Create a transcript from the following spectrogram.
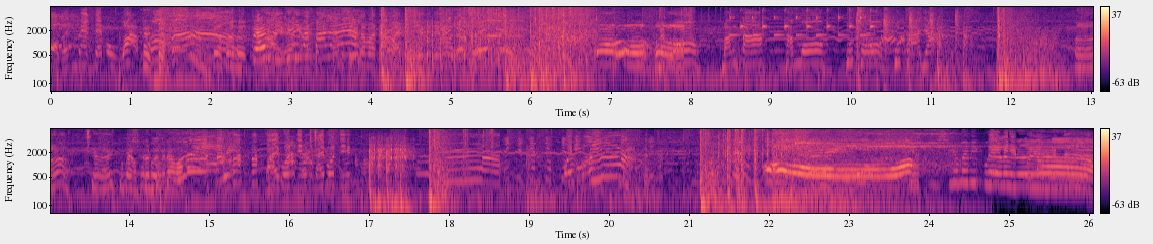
ออกแม่นแม่นเต็มโอ้ว้าว เป็น พี่ตี้พี่ตี้แล้วมาดักไว้พี่ตี้พี่ตี้มาดักไว้ โหนะโมบังตาธรรมโม พุทโธ พุทธายะ เออ เชยกูไปเอาปืนเปิดไม่ได้วะสายบนยิงสายบนยิงโอ้โหเชี่ยไม่มีปืนเลยอะ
